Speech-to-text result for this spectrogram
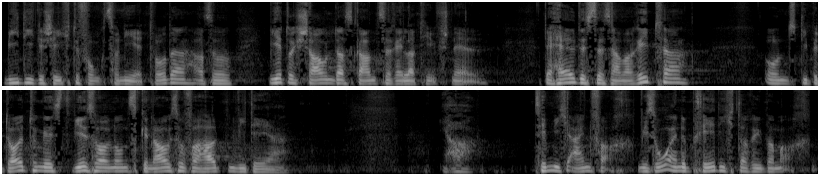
wie die Geschichte funktioniert, oder? Also wir durchschauen das Ganze relativ schnell. Der Held ist der Samariter und die Bedeutung ist, wir sollen uns genauso verhalten wie der. Ja, ziemlich einfach. Wieso eine Predigt darüber machen?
